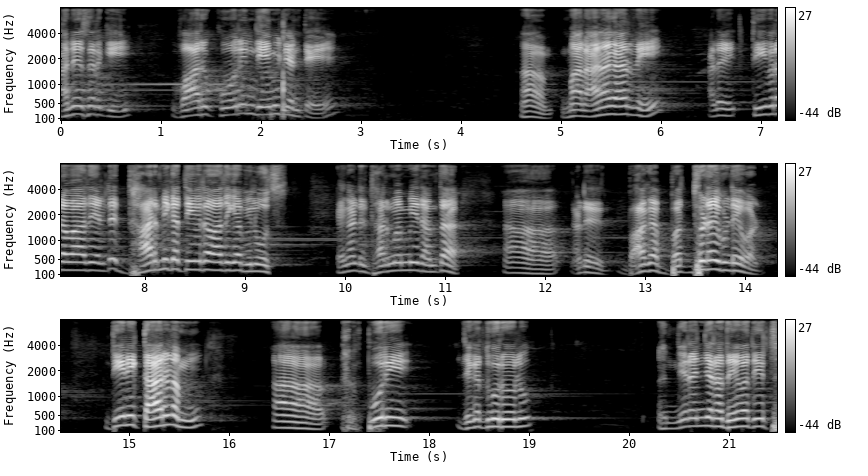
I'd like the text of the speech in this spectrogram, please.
అనేసరికి వారు కోరింది ఏమిటంటే మా నాన్నగారిని అంటే తీవ్రవాది అంటే ధార్మిక తీవ్రవాదిగా పిలవచ్చు. ఎందుకంటే ధర్మం మీద అంత అంటే బాగా బద్ధుడై ఉండేవాడు. దీనికి కారణం పూరి జగద్గురువులు నిరంజన దేవతీర్థ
